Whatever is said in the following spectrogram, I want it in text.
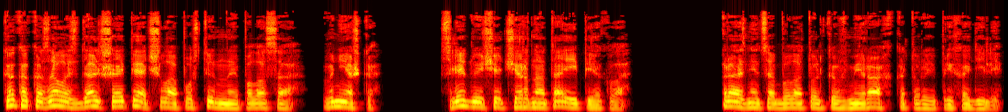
Как оказалось, дальше опять шла пустынная полоса, внешка, следующая чернота и пекло. Разница была только в мирах, которые приходили.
